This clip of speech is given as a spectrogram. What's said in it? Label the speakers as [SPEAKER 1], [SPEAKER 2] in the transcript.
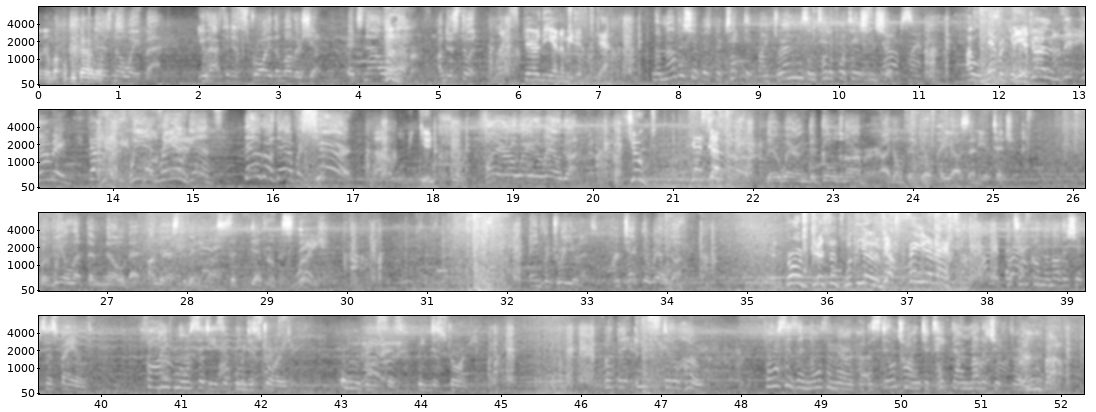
[SPEAKER 1] pone más complicado.
[SPEAKER 2] There's no way back. You have to destroy the mothership. It's now or never. Understood?
[SPEAKER 3] Let's scare the enemy to death.
[SPEAKER 4] The mothership is protected by drones and teleportation ships.
[SPEAKER 3] I will never give it.
[SPEAKER 5] Drones incoming!
[SPEAKER 2] We have railguns! They'll go down for sure!
[SPEAKER 5] Battle will begin shortly.
[SPEAKER 2] Fire away the railgun!
[SPEAKER 3] Shoot! Yes, sir!
[SPEAKER 2] They're wearing the golden armor. I don't think they'll pay us any attention. But we'll let them know that underestimating us is a deadly mistake. Infantry units, protect the railgun.
[SPEAKER 5] Firm distance with the enemy!
[SPEAKER 3] Defeated it!
[SPEAKER 4] Attack on the motherships has failed. Five more cities have been destroyed. All bases have been destroyed. But there is still hope. Forces in North America are still trying to take down Mothership 3.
